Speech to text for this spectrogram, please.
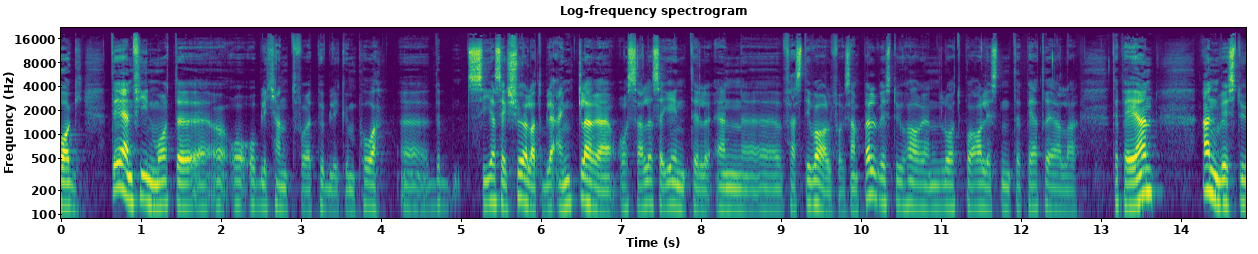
og det er en fin måte å, å, bli kjent for et publikum på. det sier seg sjøl at det blir enklere å selge seg inn til en festival f.eks. hvis du har en låt på A-listen til P3 eller til P1 enn hvis du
